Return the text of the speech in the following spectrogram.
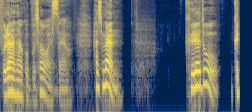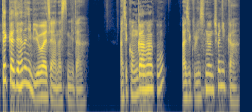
불안하고 무서웠어요. 하지만 그래도 그때까지 하나님 미워하지 않았습니다. 아직 건강하고 아직 우리 신혼초니까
